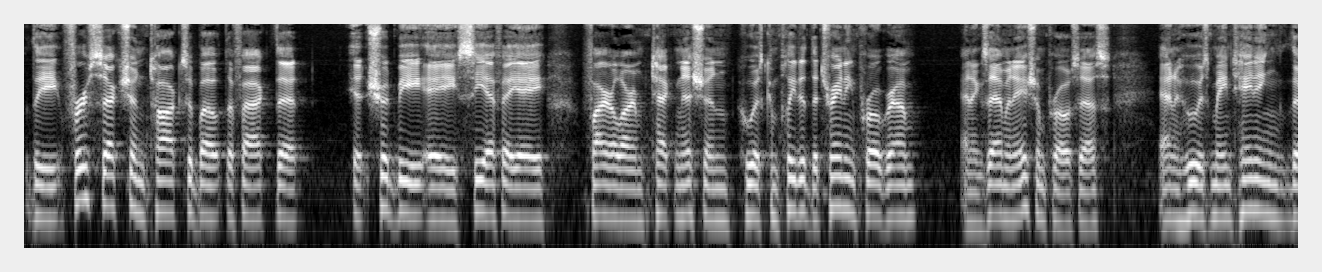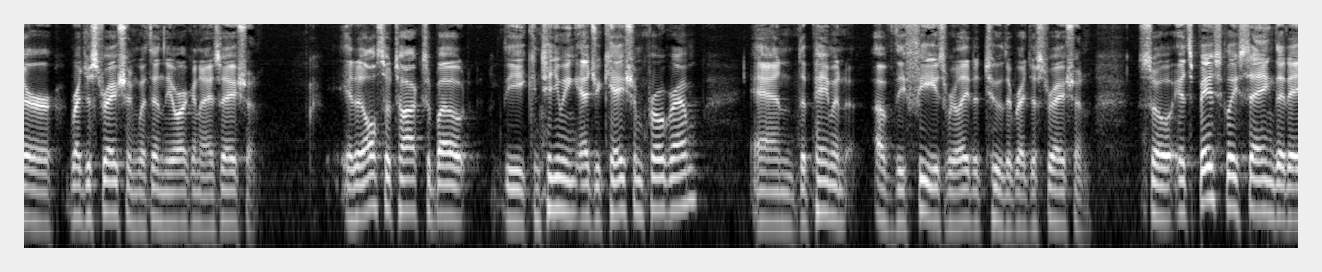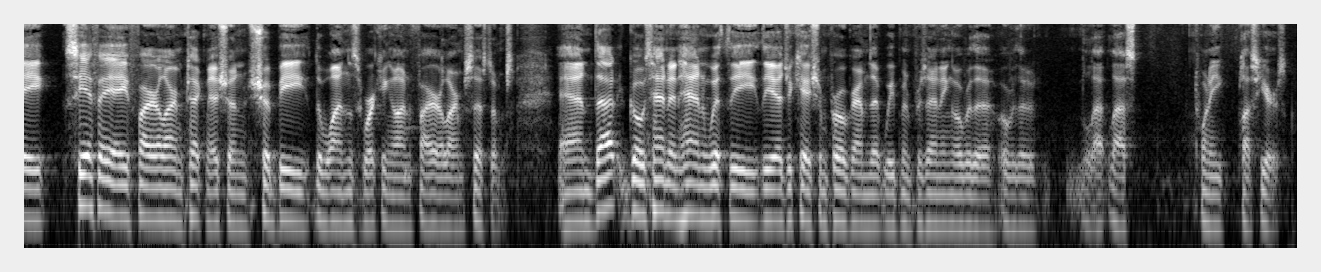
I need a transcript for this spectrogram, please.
The first section talks about the fact that it should be a CFAA fire alarm technician who has completed the training program and examination process and who is maintaining their registration within the organization. It also talks about the continuing education program and the payment of the fees related to the registration. So it's basically saying that a CFAA fire alarm technician should be the ones working on fire alarm systems. And that goes hand in hand with the, the education program that we've been presenting over the over the last 20 plus years.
